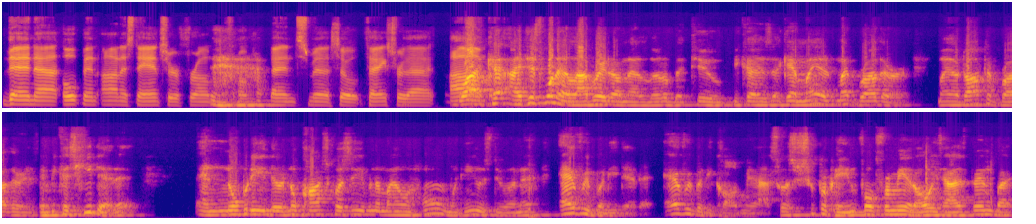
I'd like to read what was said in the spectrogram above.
than uh, open, honest answer from, from Ben Smith. So thanks for that. Um, well, I just want to elaborate on that a little bit too, because again, my my brother, my adopted brother, because he did it, and nobody, there were no consequences even in my own home when he was doing it. Everybody did it. Everybody called me that. So it's super painful for me. It always has been, but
